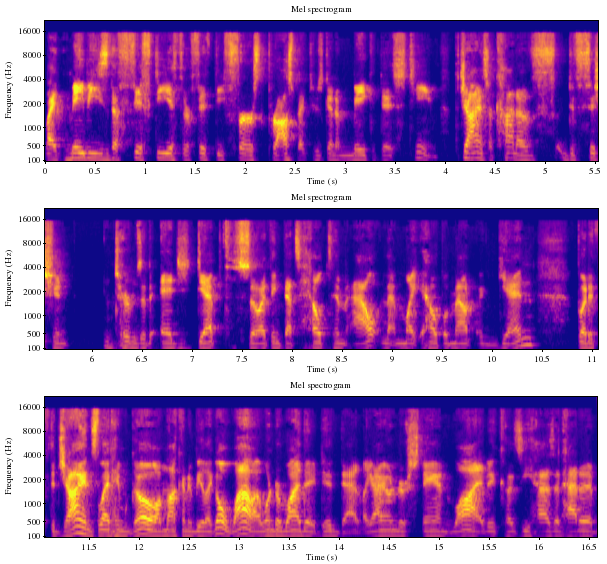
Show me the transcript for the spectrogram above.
Like maybe he's the 50th or 51st prospect who's going to make this team. The Giants are kind of deficient in terms of edge depth. So I think that's helped him out and that might help him out again. But if the Giants let him go, I'm not going to be like, oh, wow, I wonder why they did that. Like, I understand why, because he hasn't had a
